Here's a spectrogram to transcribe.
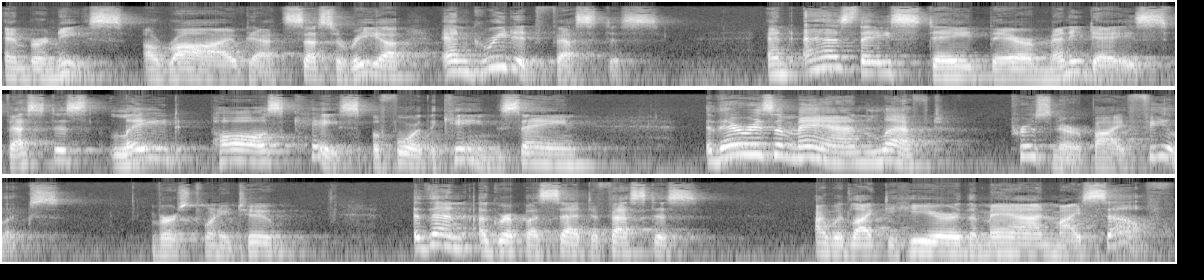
and Bernice arrived at Caesarea and greeted Festus. And as they stayed there many days, Festus laid Paul's case before the king, saying, There is a man left prisoner by Felix. Verse 22. Then Agrippa said to Festus, I would like to hear the man myself.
